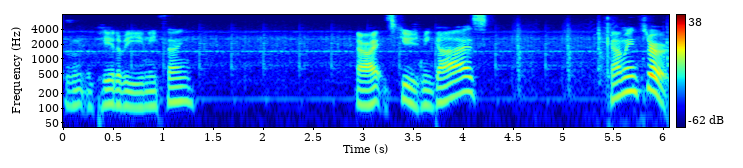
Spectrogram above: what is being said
Doesn't appear to be anything. Alright, excuse me guys. Coming through.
